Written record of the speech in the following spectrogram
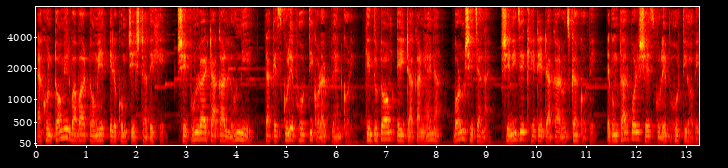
এখন টমের বাবা টমের এরকম চেষ্টা দেখে, সে পুনরায় টাকার লোন নিয়ে তাকে স্কুলে ভর্তি করার প্ল্যান করে। কিন্তু টম এই টাকা নেয় না, বরং সে জানায়, সে নিজে খেটে টাকা রোজগার করবে এবং তারপরে সে স্কুলে ভর্তি হবে।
